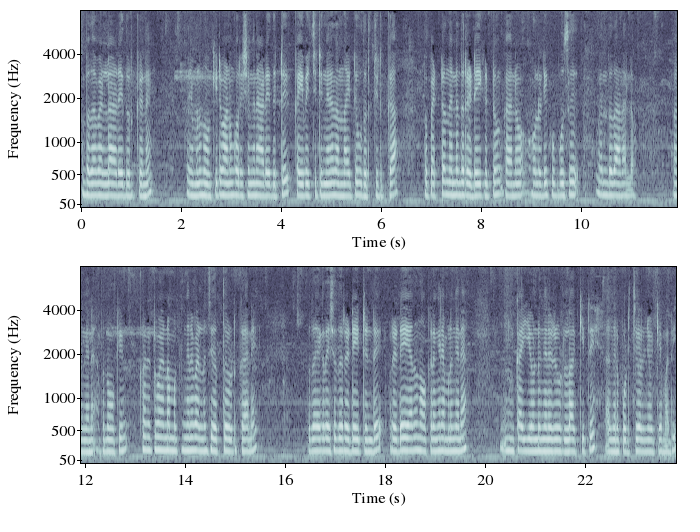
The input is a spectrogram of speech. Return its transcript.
അപ്പോൾ അതാ വെള്ളം ആഡ് ചെയ്ത് കൊടുക്കണേ. അപ്പോൾ നമ്മൾ നോക്കിയിട്ട് വേണം കുറേശ്ശെ ഇങ്ങനെ ആഡ് ചെയ്തിട്ട് കൈ വെച്ചിട്ട് ഇങ്ങനെ നന്നായിട്ട് ഉതിർത്തിയെടുക്കുക. അപ്പോൾ പെട്ടെന്ന് തന്നെ ഇത് റെഡി ആയി കിട്ടും. കാരണം ഓൾറെഡി കുബൂസ് വെന്തതാണല്ലോ. അപ്പോൾ അങ്ങനെ. അപ്പോൾ നോക്കി കണ്ടിട്ട് വേണം നമുക്കിങ്ങനെ വെള്ളം ചേർത്ത് കൊടുക്കാൻ അപ്പോൾ അത് ഏകദേശം ഇത് റെഡി ആയിട്ടുണ്ട്. റെഡി ആയാന്ന് നോക്കണമെങ്കിൽ നമ്മളിങ്ങനെ കൈ കൊണ്ട് ഇങ്ങനെ ഒരു ഉരുളാക്കിയിട്ട് അങ്ങനെ പൊടിച്ച് കളഞ്ഞ് നോക്കിയാൽ മതി.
